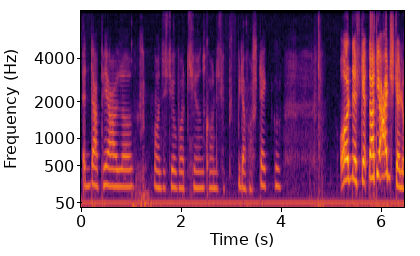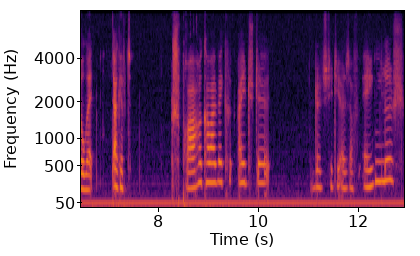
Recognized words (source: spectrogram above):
Enderperle, wo man sich teleportieren kann. Es gibt wieder Verstecken. Und es gibt noch die Einstellungen. Da gibt Sprache kann man weg einstellen. Dann steht hier alles auf Englisch.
